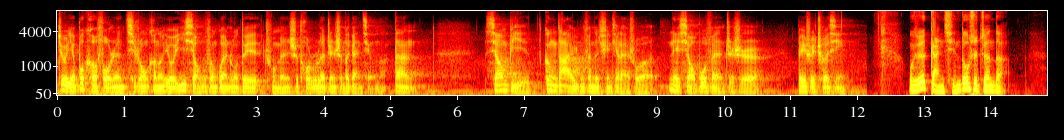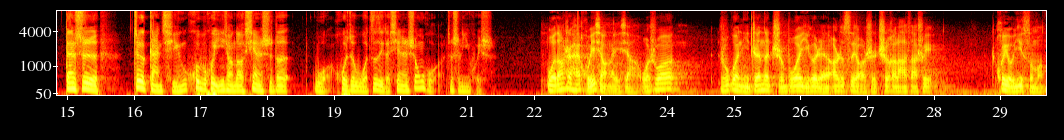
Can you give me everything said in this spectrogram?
就也不可否认，其中可能有一小部分观众对楚门是投入了真实的感情的。但相比更大一部分的群体来说，那小部分只是杯水车薪。我觉得感情都是真的，但是。这个感情会不会影响到现实的我或者我自己的现实生活，这是另一回事。我当时还回想了一下，我说，如果你真的直播一个人二十四小时吃喝拉撒睡，会有意思吗？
